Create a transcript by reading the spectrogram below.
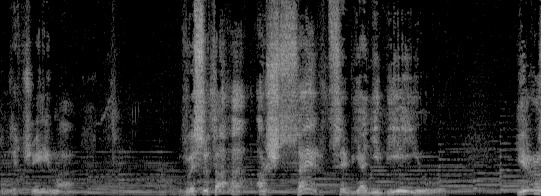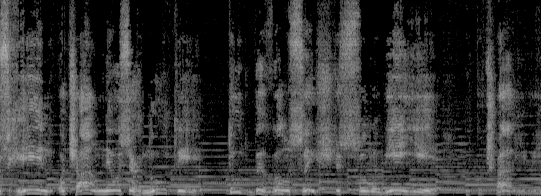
плечима. Висота аж серце б'ядібію, і розгін очам не осягнути, тут би голосище соловії у Почаєві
